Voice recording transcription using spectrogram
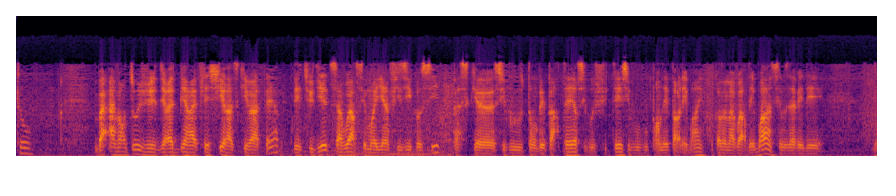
tout? Bah, Avant tout, je dirais de bien réfléchir à ce qu'il va faire, d'étudier, de savoir ses moyens physiques aussi, parce que si vous tombez par terre, si vous chutez, si vous vous pendez par les bras, il faut quand même avoir des bras. Si vous avez des, des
